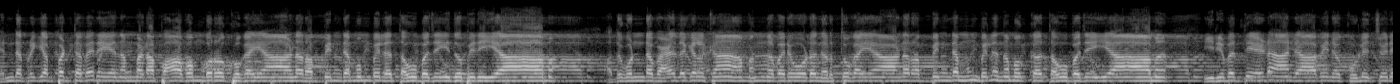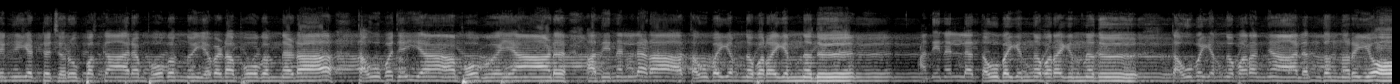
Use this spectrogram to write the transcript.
എന്റെ പ്രിയപ്പെട്ടവരെ നമ്മുടെ പാപം പൊറുക്കുകയാണ്. റബ്ബിന്റെ മുമ്പിൽ തൗബ ചെയ്തു പിരിയാം. അതുകൊണ്ട് വഴുത കേൾക്കാം എന്നവരോട് നിർത്തുകയാണ്. റബ്ബിന്റെ മുമ്പിൽ നമുക്ക് തൗബ ചെയ്യാം. ഇരുപത്തിയേഴാം രാവിന് കുളിച്ചുരുങ്ങിയിട്ട് ചെറുപ്പക്കാരൻ പോകുന്നു. എവിടെ പോകുന്നടാ? തൗബ ചെയ്യാ പോകുകയാണ്. അതിനല്ലടാ തൗബ എന്ന് പറയുന്നത്. അതിനല്ല തൗബ എന്ന് പറയുന്നത്. തൗബ എന്ന് പറഞ്ഞാൽ എന്തെന്നറിയോ?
